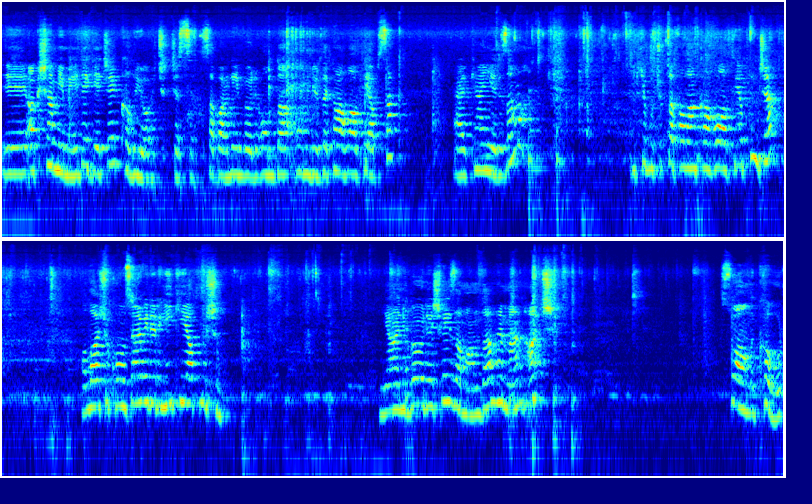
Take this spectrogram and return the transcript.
e, akşam yemeği de gece kalıyor açıkçası. Sabahleyin böyle 10'da 11'de kahvaltı yapsak erken yeriz ama iki buçukta falan kahvaltı yapınca vallahi şu konserveleri iyi ki yapmışım. Yani böyle şey zamanda hemen aç soğanı kavur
